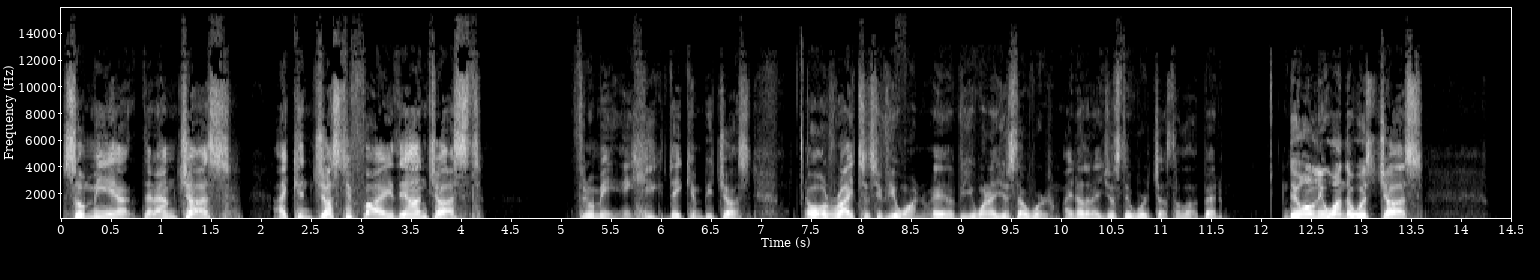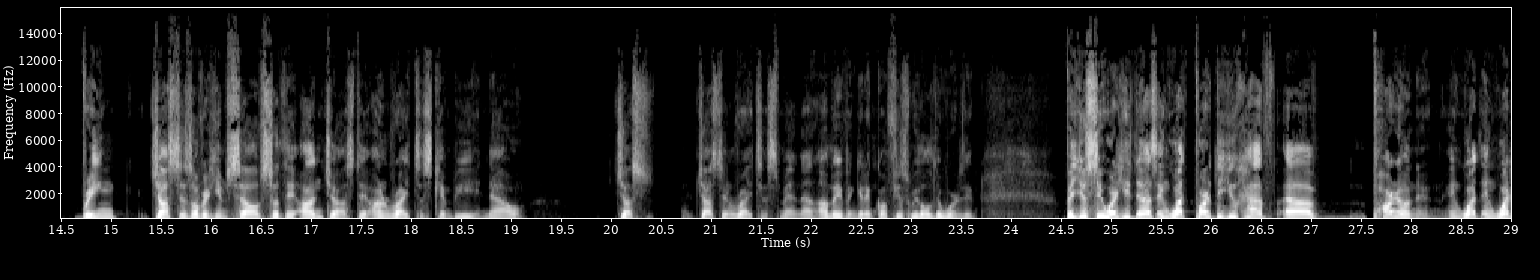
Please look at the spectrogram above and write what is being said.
So me uh, that I'm just, I can justify the unjust through me, and he they can be just or righteous if you want, uh, if you want to use that word. I know that I use the word just a lot, but the only one that was just bring justice over himself so the unjust, the unrighteous can be now just just and righteous. Man, I'm even getting confused with all the words. But you see what he does, and what part do you have uh, part on it? And what and what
